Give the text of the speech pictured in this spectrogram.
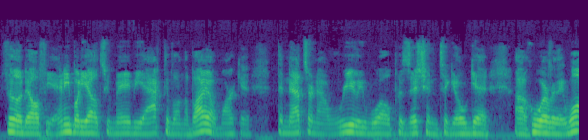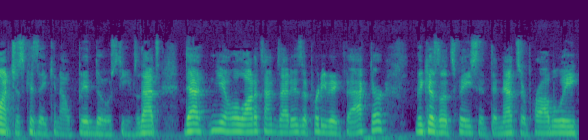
Philadelphia, anybody else who may be active on the buyout market. The Nets are now really well positioned to go get uh, whoever they want just because they can outbid those teams. And that's that, you know, a lot of times that is a pretty big factor because let's face it, the Nets are probably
